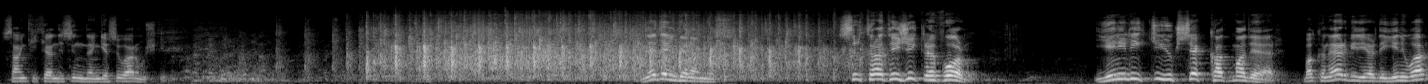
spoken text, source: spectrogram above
Sanki kendisinin dengesi varmış gibi. ne dengelenmesi? Stratejik reform. Yenilikçi yüksek katma değer. Bakın her bir yerde yeni var.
